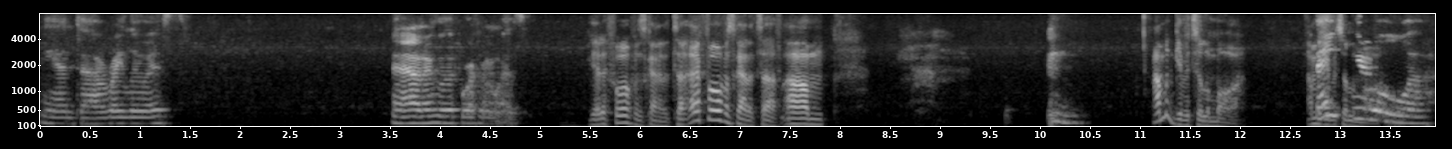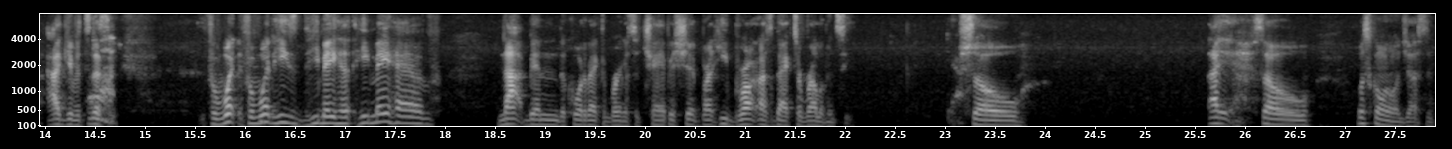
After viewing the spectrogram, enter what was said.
and uh, Ray Lewis. And I don't know who the fourth one was. Yeah, the fourth was kind of tough. That fourth was kind of tough. Um, I'm gonna give it to Lamar. I'm gonna Thank give it to Lamar. You. I give it to listen for what for what he's he may have he may have not been the quarterback to bring us a championship, but he brought us back to relevancy. Yeah. So I so what's going on, Justin?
